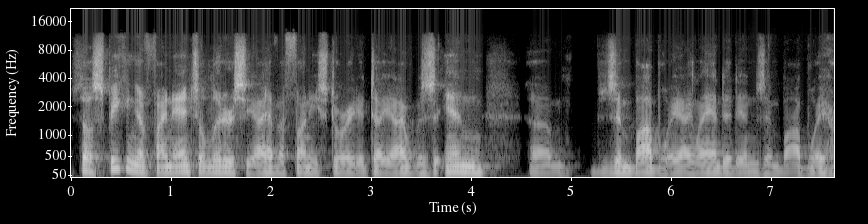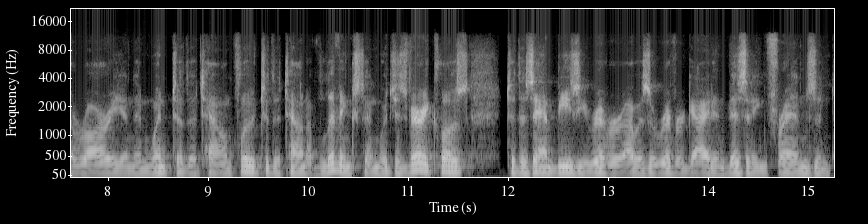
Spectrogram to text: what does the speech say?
So speaking of financial literacy, I have a funny story to tell you. I was in um, Zimbabwe. I landed in Zimbabwe, Harare, and then went to the town, flew to the town of Livingstone, which is very close to the Zambezi River. I was a river guide and visiting friends. And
